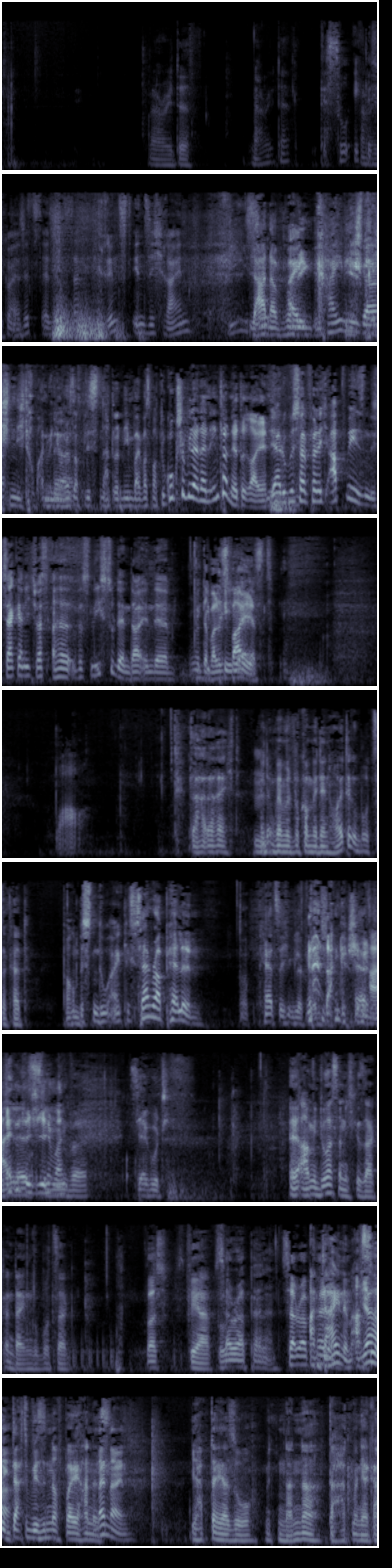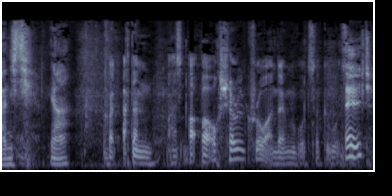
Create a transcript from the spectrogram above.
Meredith. Meredith? Das ist so eklig. Guck mal, er sitzt, er sitzt da, grinst in sich rein, wie so Ja, na, von ein wegen, wir keimiger... sprechen nicht drauf an, wenn jemand das auf Listen hat und nebenbei was macht. Du guckst schon wieder in dein Internet rein. Ja, du bist halt völlig abwesend. Ich sag ja nicht, was, äh, was liest du denn da in der weil es weißt. Wow. Da hat er recht. Hat irgendwer mitbekommen, wer denn heute Geburtstag hat? Warum bist denn du eigentlich so? Sarah Palin. Oh, herzlichen Glückwunsch. Dankeschön. Alles Endlich jemand. Liebe. Sehr gut. Äh, Armin, du hast noch nicht gesagt an deinem Geburtstag. Was? Wer? Sarah Palin. Sarah An Palin. deinem? Ach so, ja. ich dachte, wir sind noch bei Hannes. Nein, nein. Ihr habt da ja so miteinander, da hat man ja gar nicht, ja. Aber- Ach, dann hast aber auch Sheryl Crow an deinem Geburtstag Geburtstag. Echt?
